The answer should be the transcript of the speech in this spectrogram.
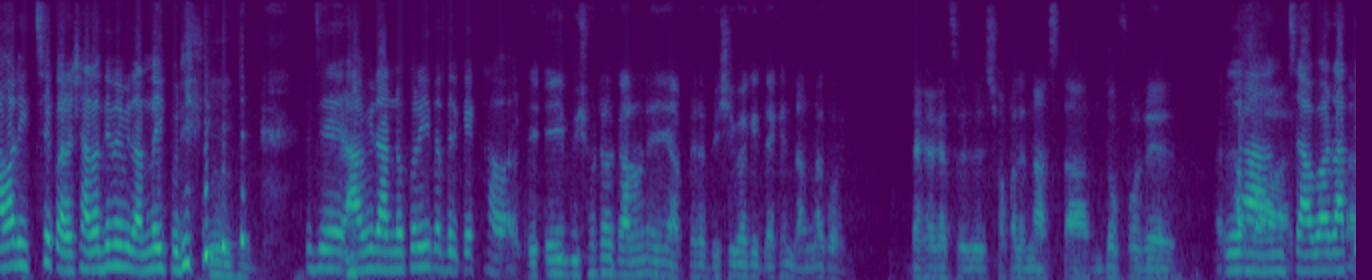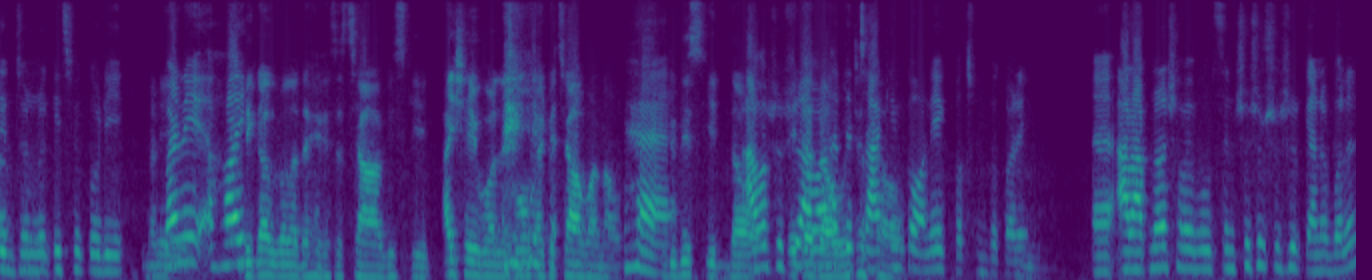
আমার ইচ্ছে করে সারাদিন আমি রান্নাই করি। যে আমি রান্না করেই তাদেরকে খাওয়াই। এই বিষয়টার কারণে আপনারা বেশিরভাগই দেখেন রান্না করেন। দেখা গেছে যে সকালে নাস্তা দুপুরের লাঞ্চ আবার রাতের জন্য কিছু করি। মানে মানে হয় বিকাল বেলা দেখা গেছে চা বিস্কিট। আইসাই বলে একটু চা বানাও। হ্যাঁ। বিস্কিট দাও আমার শ্বশুর আমার হাতে চা কিন্তু অনেক পছন্দ করে। আর আপনারা সবাই বলছেন শ্বশুর শ্বশুর কেন বলেন?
